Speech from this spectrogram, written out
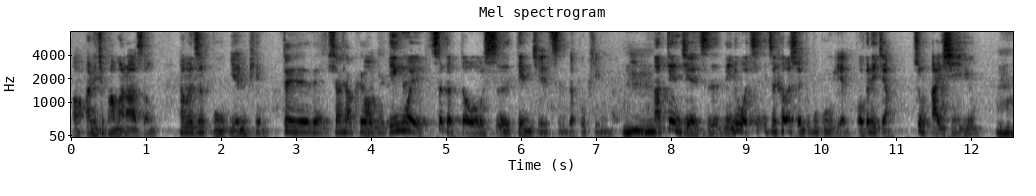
哦，啊，你去跑马拉松。他们是补盐片，对对对，小小颗的那个。因为这个都是电解质的不平衡。嗯，那电解质，你如果是一直喝水都不补盐，我跟你讲，住 ICU，嗯，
